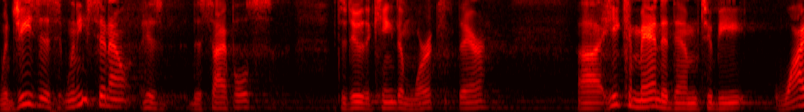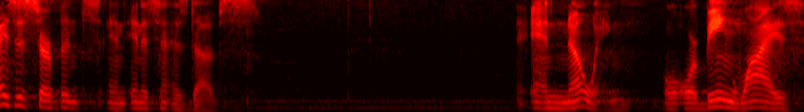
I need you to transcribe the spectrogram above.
When Jesus, when he sent out his disciples to do the kingdom work there, uh, he commanded them to be wise as serpents and innocent as doves. And knowing or, or being wise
